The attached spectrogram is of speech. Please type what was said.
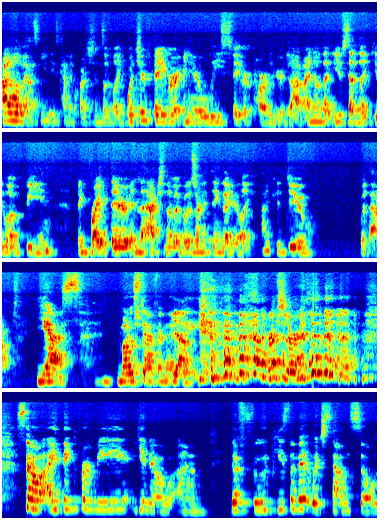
I love asking these kind of questions of like, what's your favorite and your least favorite part of your job? I know that you said like you love being like right there in the action of it, but is there anything that you're like, I could do without? Yes, most sure. definitely. For sure. so I think for me, you know, um, the food piece of it, which sounds so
